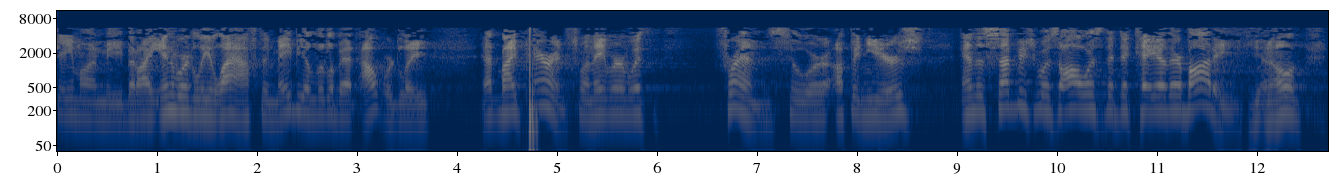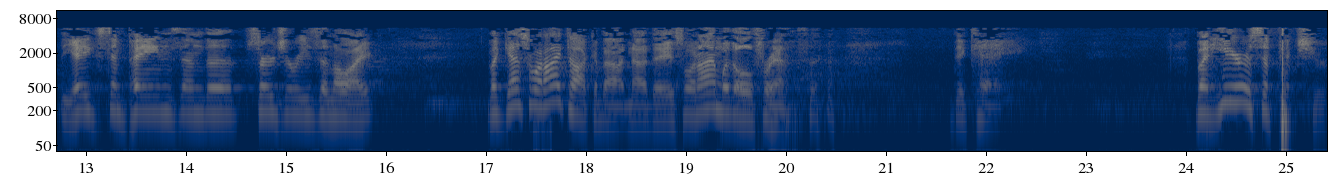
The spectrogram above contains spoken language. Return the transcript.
shame on me, but I inwardly laughed and maybe a little bit outwardly at my parents when they were with friends who were up in years and the subject was always the decay of their body, you know, the aches and pains and the surgeries and the like. But guess what I talk about nowadays when I'm with old friends? decay. But here's a picture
